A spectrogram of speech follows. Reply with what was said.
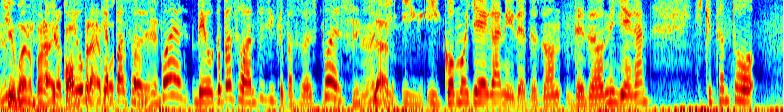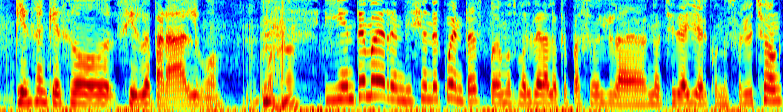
Sí, bueno, pero hay ¿qué, compra de ¿qué voto pasó también. después? Digo, ¿qué pasó antes y qué pasó después? Sí, ¿no? claro. y, y- y cómo llegan y desde dónde, desde dónde llegan y qué tanto piensan que eso sirve para algo. Ajá. Y en tema de rendición de cuentas, podemos volver a lo que pasó la noche de ayer con Osorio Chong,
